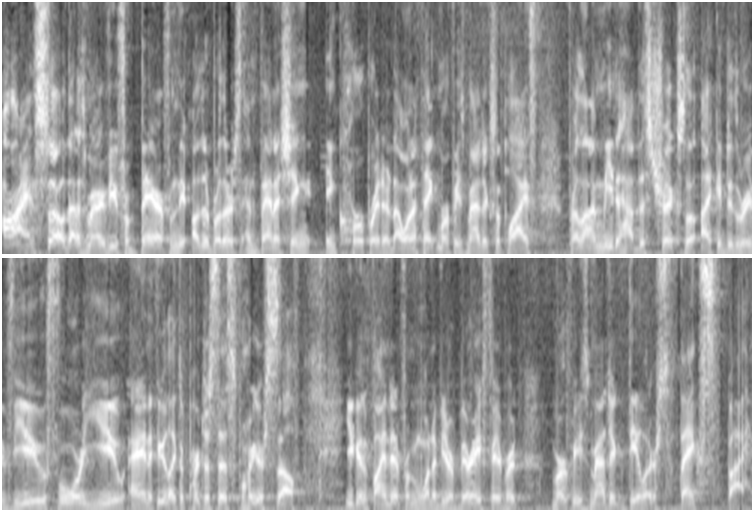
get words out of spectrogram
All right, so that is my review for Bare from the Other Brothers and Vanishing Incorporated. I wanna thank Murphy's Magic Supplies for allowing me to have this trick so that I could do the review for you. And if you'd like to purchase this for yourself, you can find it from one of your very favorite Murphy's Magic dealers. Thanks, bye.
